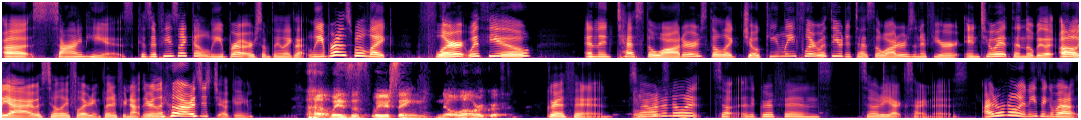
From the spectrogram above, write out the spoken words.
uh sign he is cuz if he's like a Libra or something like that. Libras will like flirt with you and then test the waters. They'll like jokingly flirt with you to test the waters, and if you're into it, then they'll be like, "Oh yeah, I was totally flirting." But if you're not, they're like, "Oh, I was just joking." Wait, is this what you're saying, Noah or Griffin? Griffin. So Oh, I want to know what so- uh, Griffin's zodiac sign is. I don't know anything about.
